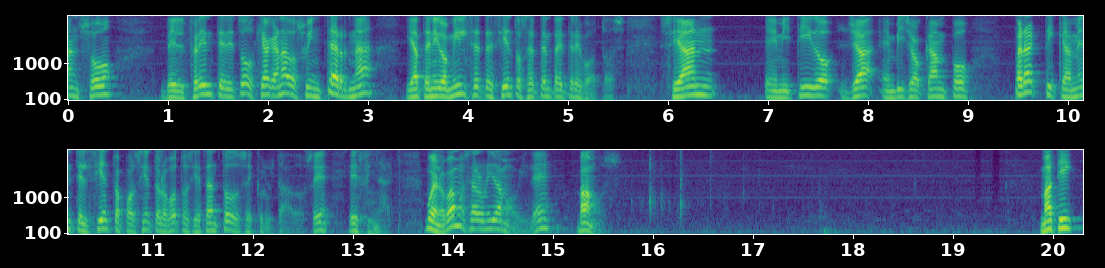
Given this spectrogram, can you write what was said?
avanzó del Frente de Todos, que ha ganado su interna y ha tenido 1.773 votos. Se han emitido ya en Villa Ocampo prácticamente el 100% de los votos y están todos escrutados. ¿eh? Es final. Bueno, vamos a la unidad móvil. ¿eh? Vamos. Mati.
